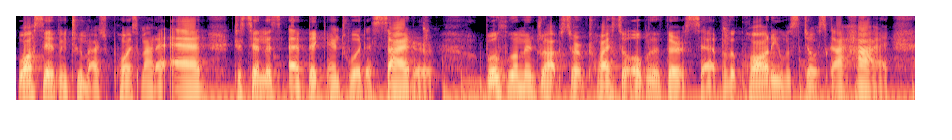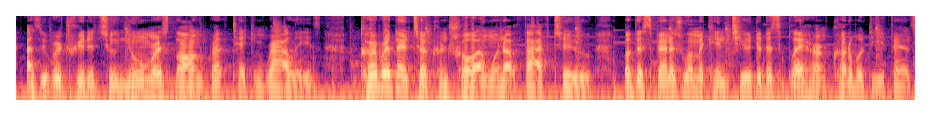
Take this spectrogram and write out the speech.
while saving 2 match points might I add, to send this epic into a decider. Both women dropped serve twice to open the third set, but the quality was still sky high, as we were treated to numerous long breathtaking rallies. Kerber then took control and went up 5-2, but the Spanish woman continued to display her incredible defense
